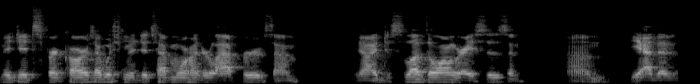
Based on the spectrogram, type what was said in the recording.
midget sprint cars. I wish midgets have more hundred lappers. Um, you know, I just love the long races, and um, yeah, the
